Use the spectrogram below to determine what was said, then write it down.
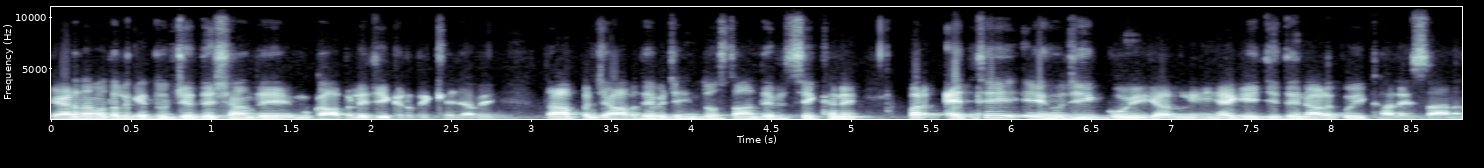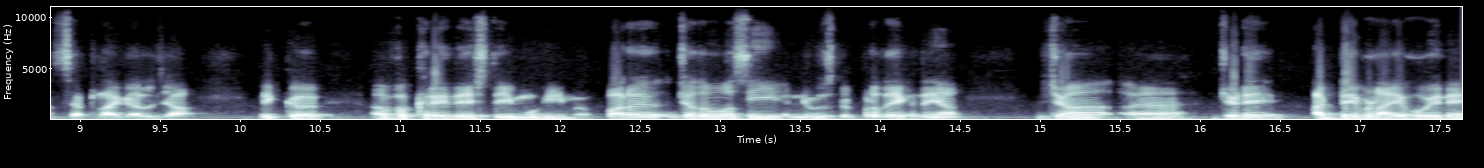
ਕਹਿਣ ਦਾ ਮਤਲਬ ਕਿ ਦੂਜੇ ਦੇਸ਼ਾਂ ਦੇ ਮੁਕਾਬਲੇ ਜੇਕਰ ਦੇਖਿਆ ਜਾਵੇ, ਤਾਂ ਪੰਜਾਬ ਦੇ ਵਿੱਚ ਹਿੰਦੁਸਤਾਨ ਦੇ ਵਿੱਚ ਸਿੱਖ ਨੇ, ਪਰ ਇੱਥੇ ਇਹੋ ਜੀ ਕੋਈ ਗੱਲ ਨਹੀਂ ਹੈਗੀ ਜਿਹਦੇ ਨਾਲ ਕੋਈ ਖਾਲਿਸਤਾਨ, ਸਟਰਗਲ ਜਾਂ ਇੱਕ ਵੱਖਰੇ ਦੇਸ਼ ਦੀ ਮੁਹਿੰਮ। ਪਰ ਜਦੋਂ ਅਸੀਂ ਨਿਊਜ਼ਪੇਪਰ ਦੇਖਦੇ ਹਾਂ ਜਾਂ ਜਿਹੜੇ ਅੱਡੇ ਬਣਾਏ ਹੋਏ ਨੇ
